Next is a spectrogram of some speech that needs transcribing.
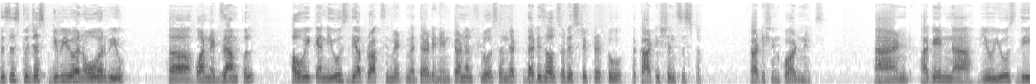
this is to just give you an overview, uh, one example how we can use the approximate method in internal flows and that, that is also restricted to the Cartesian system, Cartesian coordinates. and again uh, you use the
